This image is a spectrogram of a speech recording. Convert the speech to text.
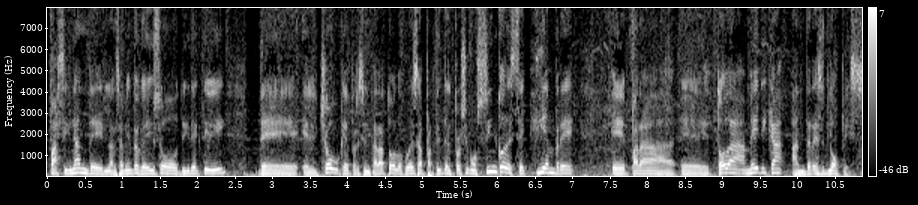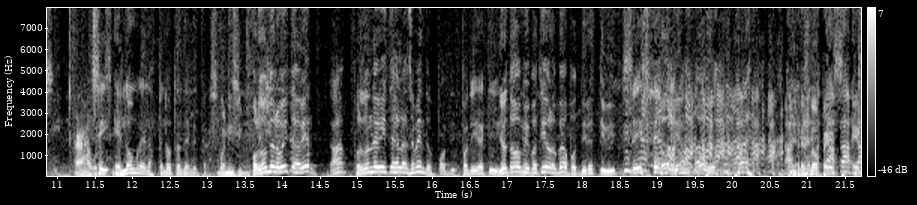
Fascinante el lanzamiento que hizo DirecTV del el show que presentará todos los jueves a partir del próximo 5 de septiembre eh, para eh, toda América, Andrés López. Ah, sí, el hombre de las pelotas de letras. Buenísimo. ¿Por dónde lo viste, Javier? ¿Ah? ¿Por dónde viste el lanzamiento? Por, por DirecTV. Yo todos mis partidos los veo por DirecTV. Sí, Todo bien, todo bien. Andrés López es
